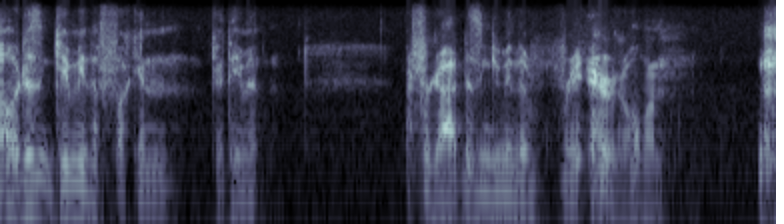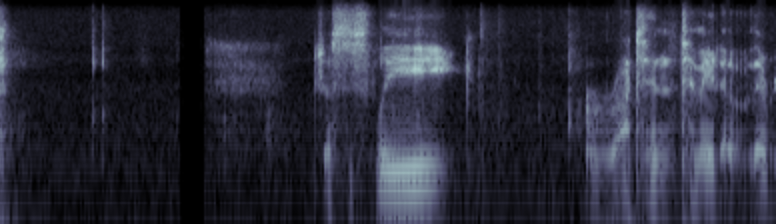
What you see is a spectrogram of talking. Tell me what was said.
Oh, it doesn't give me the fucking. God damn it. I forgot. It doesn't give me the. Ra- Here, we go, hold on. Justice League. Rotten Tomato. There we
